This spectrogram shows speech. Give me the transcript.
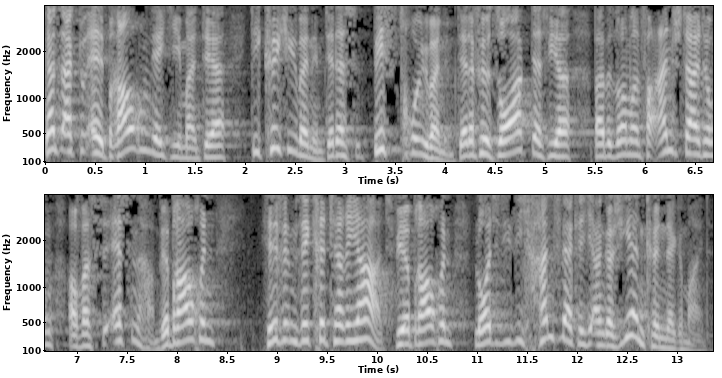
Ganz aktuell brauchen wir jemanden, der die Küche übernimmt, der das Bistro übernimmt, der dafür sorgt, dass wir bei besonderen Veranstaltungen auch was zu essen haben. Wir brauchen Hilfe im Sekretariat. Wir brauchen Leute, die sich handwerklich engagieren können in der Gemeinde.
